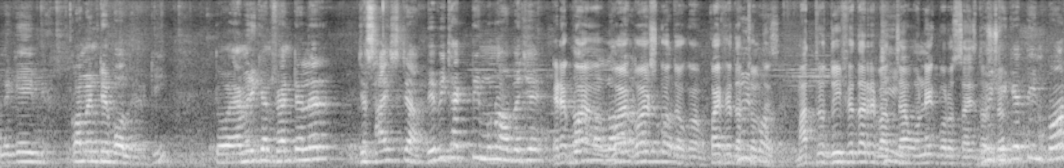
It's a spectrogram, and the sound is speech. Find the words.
অনেকেই কমেন্টে বলে আর কি। তো আমেরিকান ফ্যান্টেলের যে সাইজটা বেবি থাকতেই মনে হবে যে এটা বয়স কত? কয় ফেদার চলতেছে? মাত্র দুই ফেদারের বাচ্চা অনেক বড় সাইজ দুই দর্শক। থেকে তিন পর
